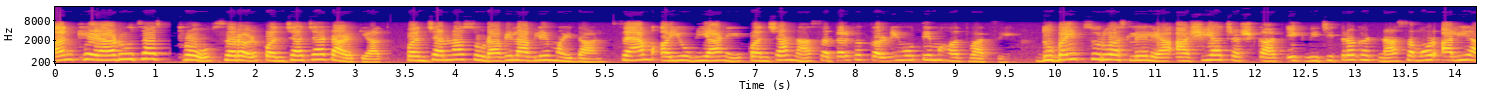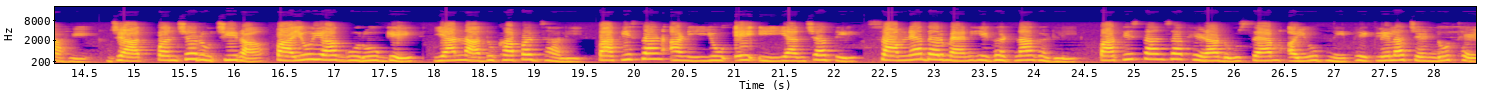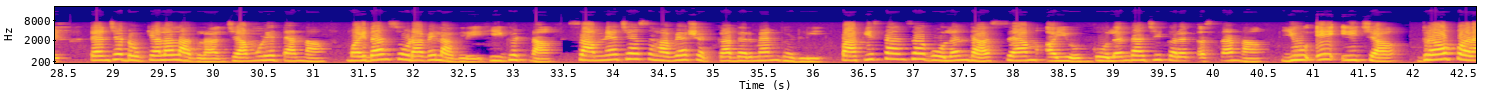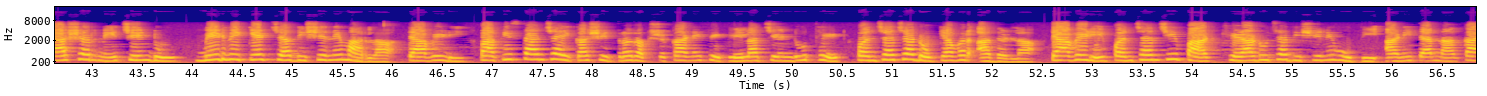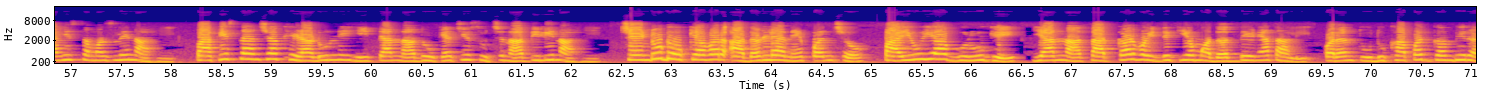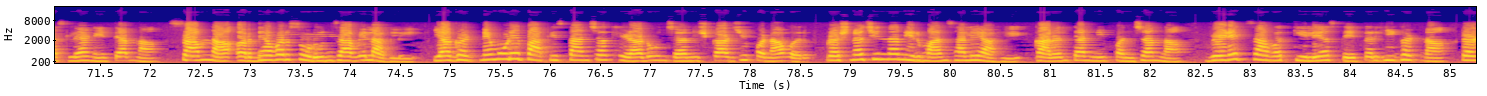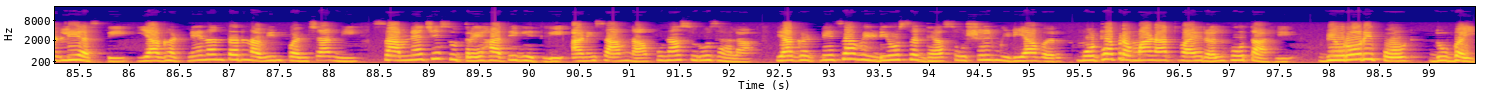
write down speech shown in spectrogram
खेळाडूचा थ्रो सरळ पंचाच्या टाळक्यात. पंचांना सोडावे लागले मैदान. सॅम अयूब याने पंचांना सतर्क करणे होते महत्त्वाचे दुबईत सुरू असलेल्या आशिया चषकात एक विचित्र घटना समोर आली आहे ज्यात पंच रुचिरा पायू या गुरुगे यांना दुखापत झाली. पाकिस्तान आणि युएई यांच्यातील सामन्यादरम्यान ही घटना घडली. पाकिस्तानचा खेळाडू सॅम अयूबने फेकलेला चेंडू थेट त्यांच्या डोक्याला लागला ज्यामुळे त्यांना मैदान सोडावे लागले. ही घटना सामन्याच्या सहाव्या षटकादरम्यान घडली. पाकिस्तानचा गोलंदाज सॅम अयुब गोलंदाजी करत असताना युएईच्या द्रव पराशरने चेंडू मिड विकेटच्या दिशेने मारला. त्यावेळी पाकिस्तानच्या एका क्षेत्ररक्षकाने फेकलेला चेंडू थेट पंचाच्या डोक्यावर आदळला. त्यावेळी पंचांची पाठ खेळाडूच्या दिशेने होती आणि त्यांना काहीच समजले नाही. पाकिस्तानच्या खेळाडूंनीही त्यांना धोक्याची सूचना दिली नाही. चेंडू डोक्यावर आदळल्याने पंच पायू या गुरुगे यांना तात्काळ वैद्यकीय मदत देण्यात आली परंतु दुखापत गंभीर असल्याने त्यांना सामना अर्ध्यावर सोडून जावे लागले. या घटनेमुळे पाकिस्तानच्या खेळाडूंच्या निष्काळजीपणावर प्रश्नचिन्ह निर्माण झाले आहे कारण त्यांनी पंचांना वेळेत सावध केले असते तर ही घटना टळली असती. या घटनेनंतर नवीन पंचांनी सामन्याची सूत्रे हाती घेतली आणि सामना पुन्हा सुरू झाला. या घटनेचा व्हिडिओ सध्या सोशल मीडियावर मोठ्या प्रमाणात व्हायरल होत आहे. Bureau report Dubai.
